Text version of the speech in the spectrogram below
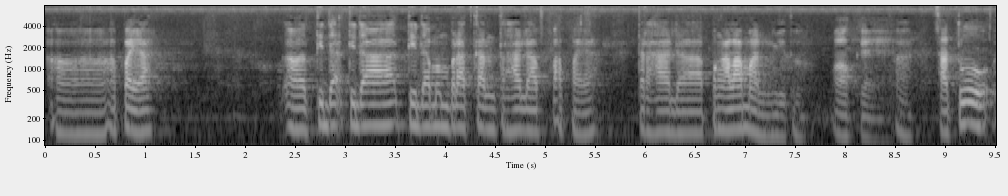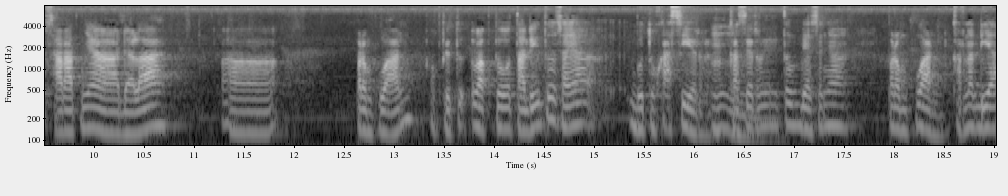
eh, apa ya eh, tidak tidak tidak memberatkan terhadap apa ya terhadap pengalaman gitu. Oke. Nah, satu syaratnya adalah eh, perempuan waktu itu waktu tadi itu saya butuh kasir. Kasir itu biasanya perempuan karena dia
